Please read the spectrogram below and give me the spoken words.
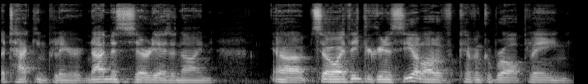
attacking player, not necessarily as a nine. Uh, so I think you're going to see a lot of Kevin Cabral playing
